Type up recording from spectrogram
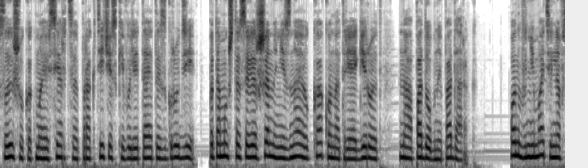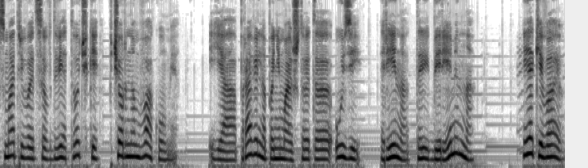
слышу, как мое сердце практически вылетает из груди, потому что совершенно не знаю, как он отреагирует на подобный подарок. Он внимательно всматривается в две точки в черном вакууме. Я правильно понимаю, что это УЗИ? Рина, ты беременна? Я киваю,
